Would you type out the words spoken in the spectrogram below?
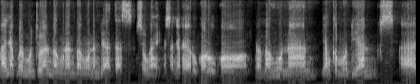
banyak bermunculan bangunan-bangunan di atas sungai. Misalnya kayak ruko-ruko, ya, bangunan yang kemudian uh,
